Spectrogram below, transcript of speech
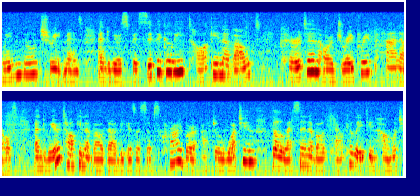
window treatments and we're specifically talking about curtain or drapery panels and we're talking about that because a subscriber after watching the lesson about calculating how much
